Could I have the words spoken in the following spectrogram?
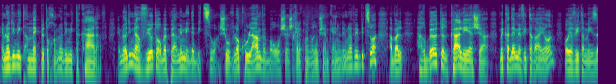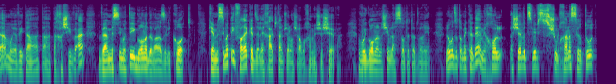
הם לא יודעים להתעמק בתוכו, הם לא יודעים להיתקע עליו. הם לא יודעים להביא אותו הרבה פעמים לידי ביצוע. שוב, לא כולם, וברור שיש חלק מהדברים שהם כן יודעים להביא ביצוע, אבל הרבה יותר קל יהיה שהמקדם יביא את הרעיון, או יביא את המיזם, או יביא את החשיבה, והמשימתי יגרום לדבר הזה לקרות. כי המשימתי יפרק את זה ל-1, 2, 3, 4, 5, 6, 7, והוא יגרום לאנשים לעשות את הדברים. לעומת זאת, המקדם יכול לשבת סביב שולחן השרטוט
